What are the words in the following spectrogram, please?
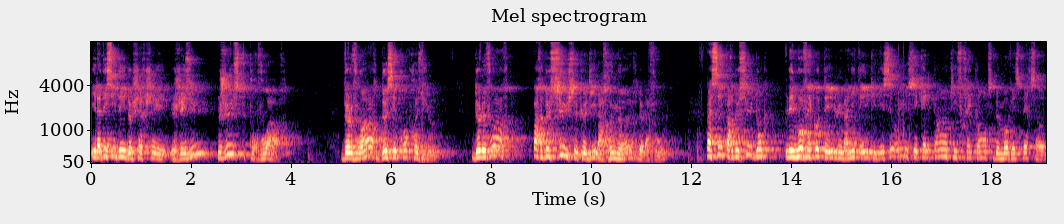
Il a décidé de chercher Jésus juste pour voir de le voir de ses propres yeux, de le voir par-dessus ce que dit la rumeur de la foule, passer par-dessus donc les mauvais côtés de l'humanité qui disent oui, c'est quelqu'un qui fréquente de mauvaises personnes.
